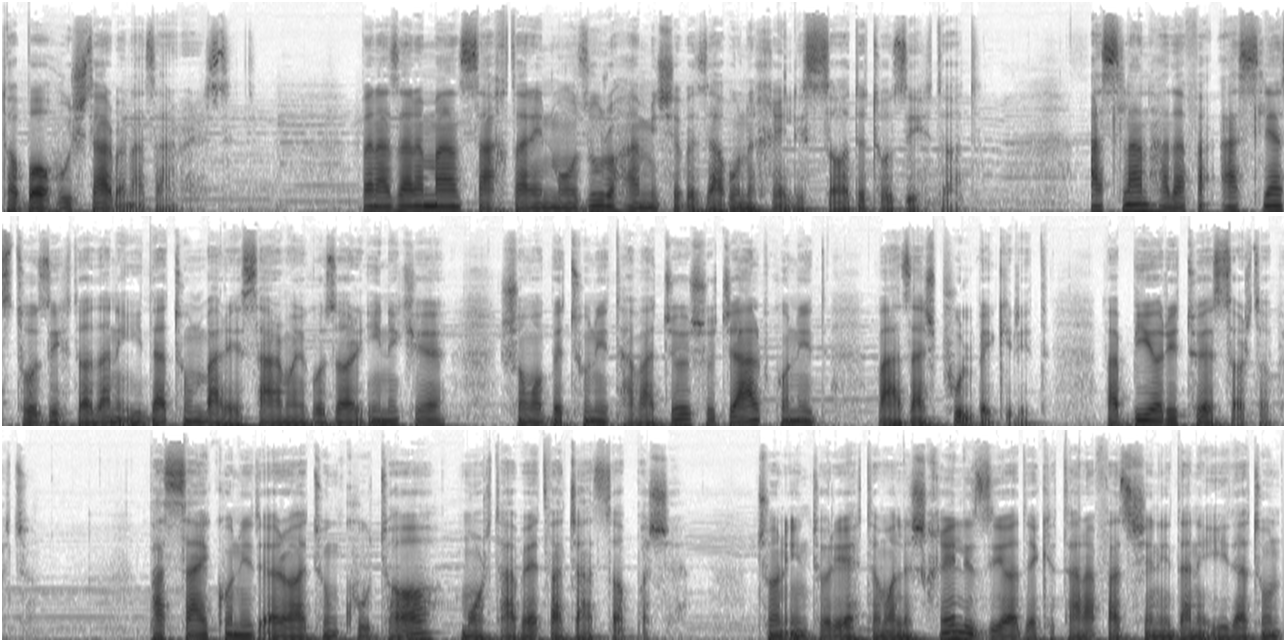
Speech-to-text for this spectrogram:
تا باهوشتر به نظر برسید. به نظر من سختترین موضوع رو همیشه به زبون خیلی ساده توضیح داد. اصلا هدف اصلی از توضیح دادن ایدهتون برای سرمایه گذار اینه که شما بتونید توجهش رو جلب کنید و ازش پول بگیرید و بیارید تو استارتاپتون. پس سعی کنید ارائهتون کوتاه، مرتبط و جذاب باشه. چون اینطوری احتمالش خیلی زیاده که طرف از شنیدن ایدهتون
